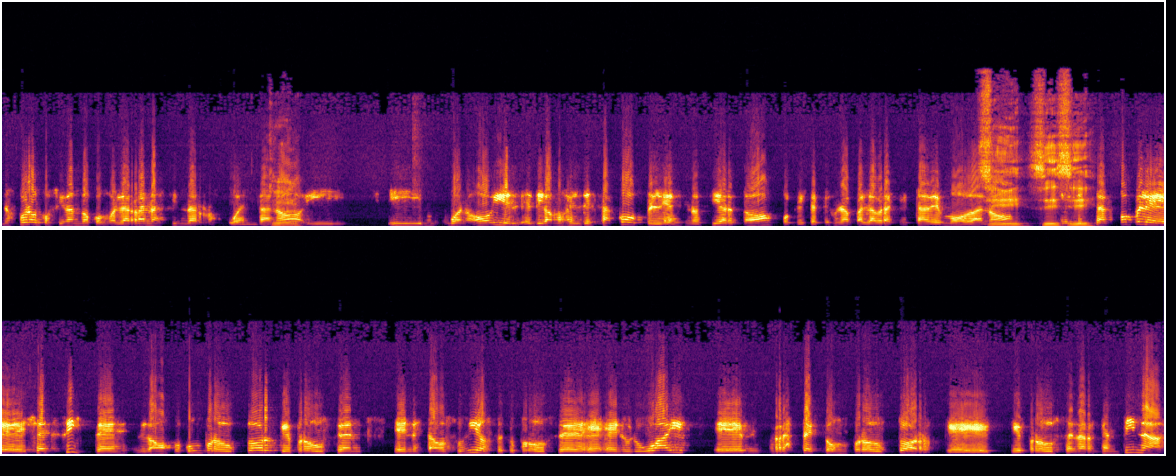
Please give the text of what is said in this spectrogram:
nos fueron cocinando como la rana sin darnos cuenta, ¿no? Y, y bueno, hoy, el, digamos, el desacople, ¿no es cierto? Porque ya que es una palabra que está de moda, ¿no? Sí, sí, el sí. desacople ya existe, digamos, porque un productor que produce en, Estados Unidos o que produce en Uruguay, eh, respecto a un productor que, que produce en Argentina,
